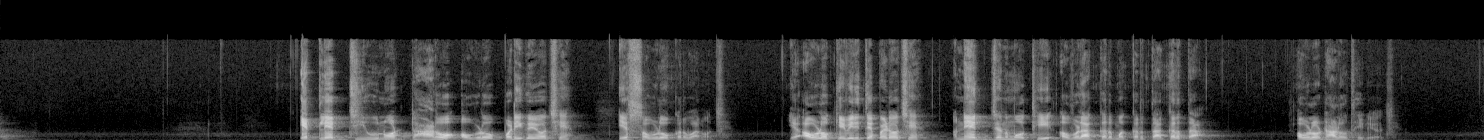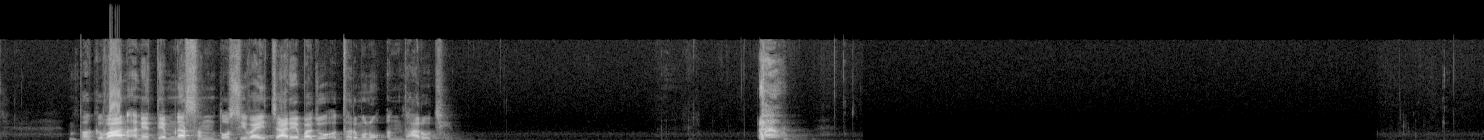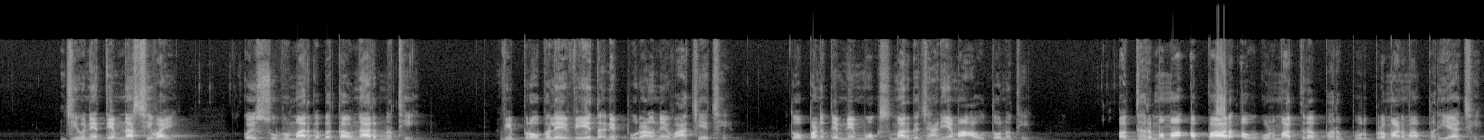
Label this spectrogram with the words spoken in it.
એટલે જીવનો ઢાળો અવળો પડી ગયો છે, એ સવળો કરવાનો છે. એ અવળો કેવી રીતે પડ્યો છે? અનેક જન્મોથી અવળા કર્મ કરતા કરતા અવળો ઢાળો થઈ ગયો છે. ભગવાન અને તેમના સંતો સિવાય ચારે બાજુ અધર્મનું અંધારું છે. જીવને તેમના સિવાય કોઈ શુભ માર્ગ બતાવનાર નથી. વિપ્રો ભલે વેદ અને પુરાણોને વાંચે છે, તો પણ તેમને મોક્ષ માર્ગ જાણ્યામાં આવતો નથી. અધર્મમાં અપાર અવગુણ માત્ર ભરપૂર પ્રમાણમાં ભર્યા છે.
